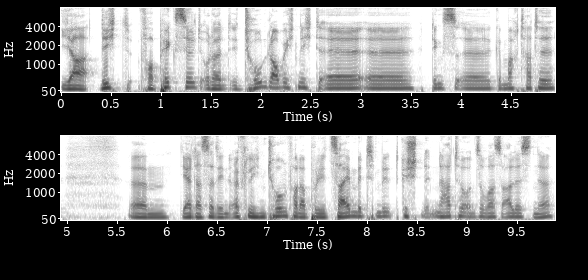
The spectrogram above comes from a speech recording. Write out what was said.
ja, nicht verpixelt oder den Ton, glaube ich, nicht äh, äh, Dings äh, gemacht hatte. Ähm, ja, dass er den öffentlichen Ton von der Polizei mit, mitgeschnitten hatte und sowas alles, ne?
